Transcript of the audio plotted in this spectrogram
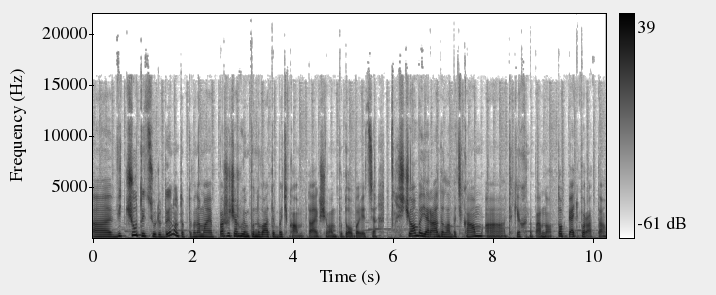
е, відчути цю людину, тобто вона має в першу чергу імпонувати батькам, та якщо вам подобається. Що би я радила батькам а, таких, напевно, топ-5 порад, та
